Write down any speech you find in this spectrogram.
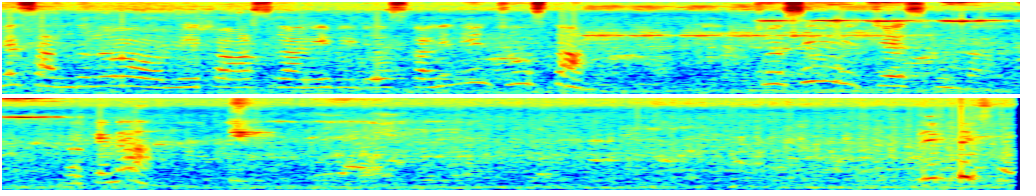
ప్లస్ అందులో మీ షార్ట్స్ కానీ వీడియోస్ కానీ నేను చూస్తాను. చూసి చేసుకుంటాను. ఓకేనా? తిప్పించుకో.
